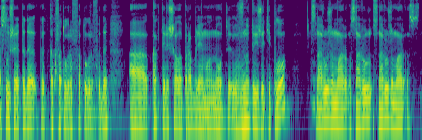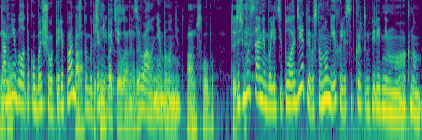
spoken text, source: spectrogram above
Слушай, а тогда как, как фотограф фотографа, да? А как ты решала проблему? Ну, вот внутри же тепло, Снаружи мар, снаружи, снаружи мар. Снаружи... Там не было такого большого перепада, а, чтобы то есть не потела она, да? не было, нет. А, ну слава богу. То есть... то есть мы сами были тепло одеты, и в основном ехали с открытым передним окном.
